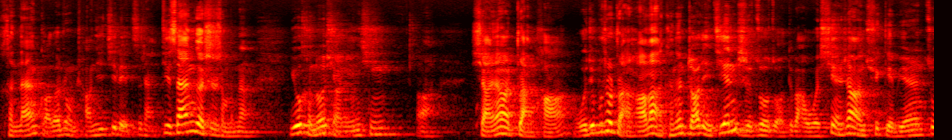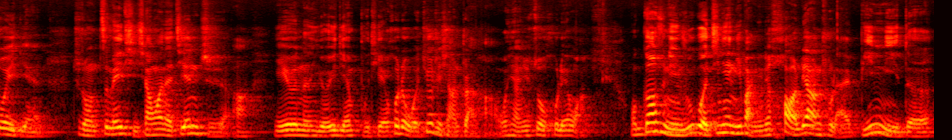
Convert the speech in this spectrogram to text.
很难搞到这种长期积累资产。第三个是什么呢？有很多小年轻啊。想要转行，我就不说转行嘛，可能找点兼职做做，对吧？我线上去给别人做一点这种自媒体相关的兼职啊，也有能有一点补贴，或者我就是想转行，我想去做互联网。我告诉你，如果今天你把你的号亮出来，比你的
